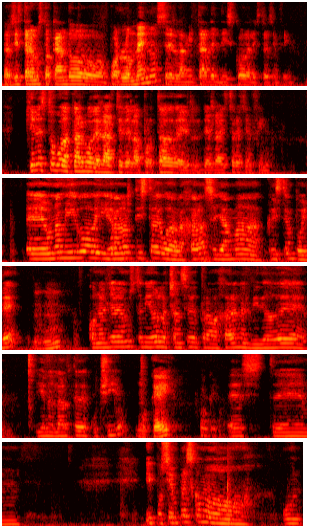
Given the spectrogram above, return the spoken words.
Pero sí estaremos tocando por lo menos en la mitad del disco de la historia sin fin. ¿Quién estuvo a cargo del arte, de la portada del- de, la historia sin fin? Eh, un amigo y gran artista de Guadalajara se llama Cristian Poiré. Ujú. Con él ya habíamos tenido la chance de trabajar en el video de y en el arte de cuchillo. Ok. Ok. Este. Y pues siempre es como un,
